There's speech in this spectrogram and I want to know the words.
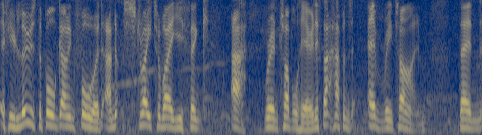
if you lose the ball going forward, and straight away you think, ah, we're in trouble here, and if that happens every time. Then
